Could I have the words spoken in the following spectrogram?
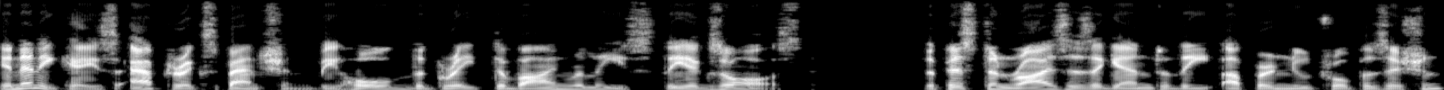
In any case, after expansion, behold the great divine release, the exhaust. The piston rises again to the upper neutral position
